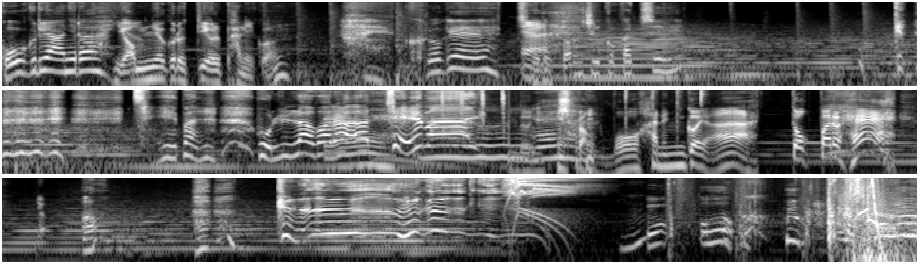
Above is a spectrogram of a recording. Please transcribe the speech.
고글이 아니라 염력으로 띄울 판이군. 그러게 쟤도 떨어질 것 같지? 제발 올라와라. 제발. 눈처럼 뭐 하는 거야? 똑바로 해. 가방을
